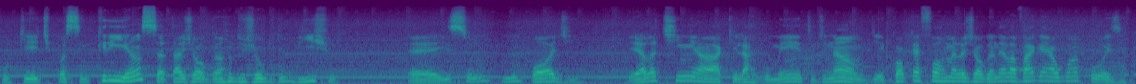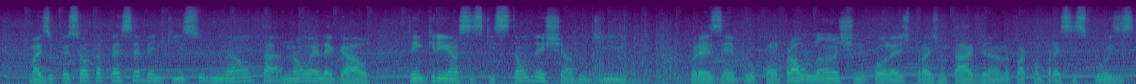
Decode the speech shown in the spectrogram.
Porque, tipo assim, criança tá jogando o jogo do bicho. É, isso não, não pode. Ela tinha aquele argumento de não, de qualquer forma ela jogando ela vai ganhar alguma coisa. Mas o pessoal está percebendo que isso não, tá, não é legal. Tem crianças que estão deixando de, por exemplo, comprar o lanche no colégio para juntar a grana para comprar essas coisas.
